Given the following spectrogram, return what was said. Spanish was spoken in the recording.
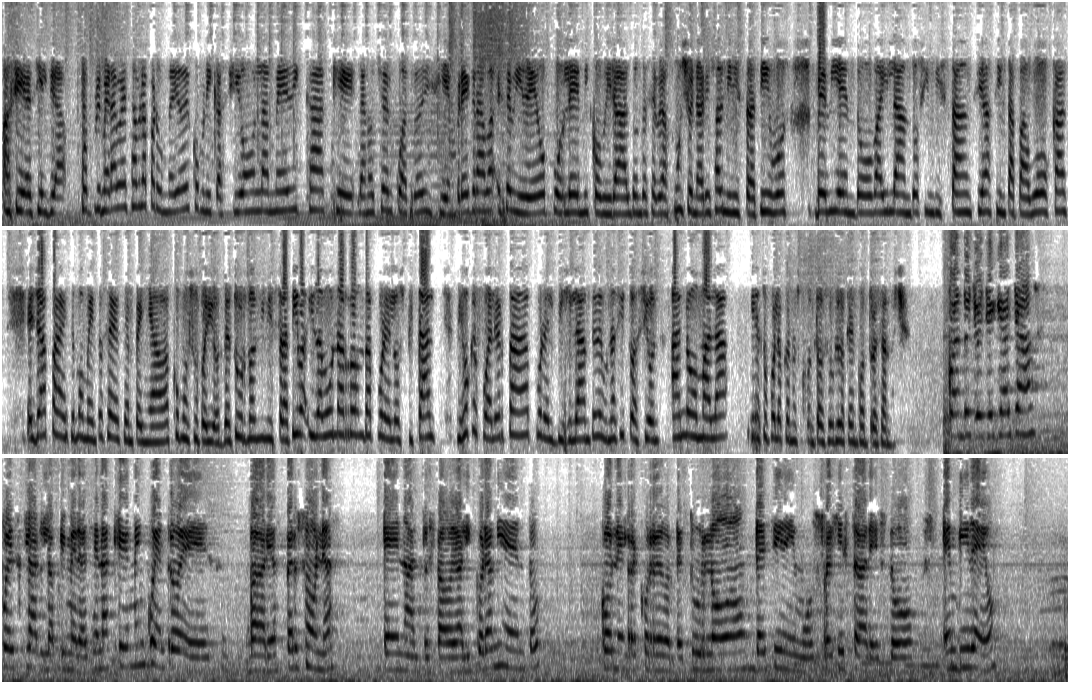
Así es, Silvia. Por primera vez habla para un medio de comunicación la médica que la noche del 4 de diciembre graba ese video polémico, viral, donde se ve a funcionarios administrativos bebiendo, bailando, sin distancia, sin tapabocas. Ella para ese momento se desempeñaba como superior de turno administrativa y daba una ronda por el hospital. Dijo que fue alertada por el vigilante de una situación anómala y eso fue lo que nos contó sobre lo que encontró esa noche. Cuando yo llegué allá, pues claro, la primera escena que me encuentro es varias personas en alto estado de alicoramiento. Con el recorredor de turno decidimos registrar esto en video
